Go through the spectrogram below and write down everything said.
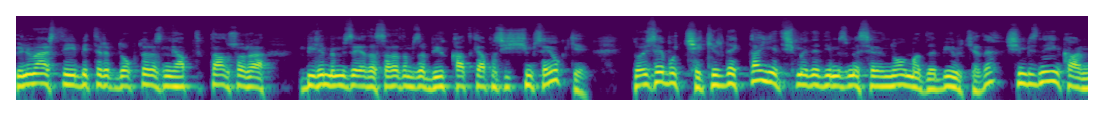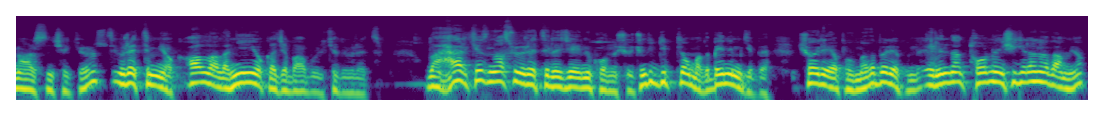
Üniversiteyi bitirip doktorasını yaptıktan sonra bilimimize ya da sanatımıza büyük katkı yapması hiç kimse yok ki. Dolayısıyla bu çekirdekten yetişme dediğimiz meselenin olmadığı bir ülkede şimdi biz neyin karnı ağrısını çekiyoruz? Üretim yok. Allah Allah niye yok acaba bu ülkede üretim? Ulan herkes nasıl üretileceğini konuşuyor. Çünkü diplomalı benim gibi. Şöyle yapılmalı, böyle yapılmalı. Elinden torna işi gelen adam yok.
